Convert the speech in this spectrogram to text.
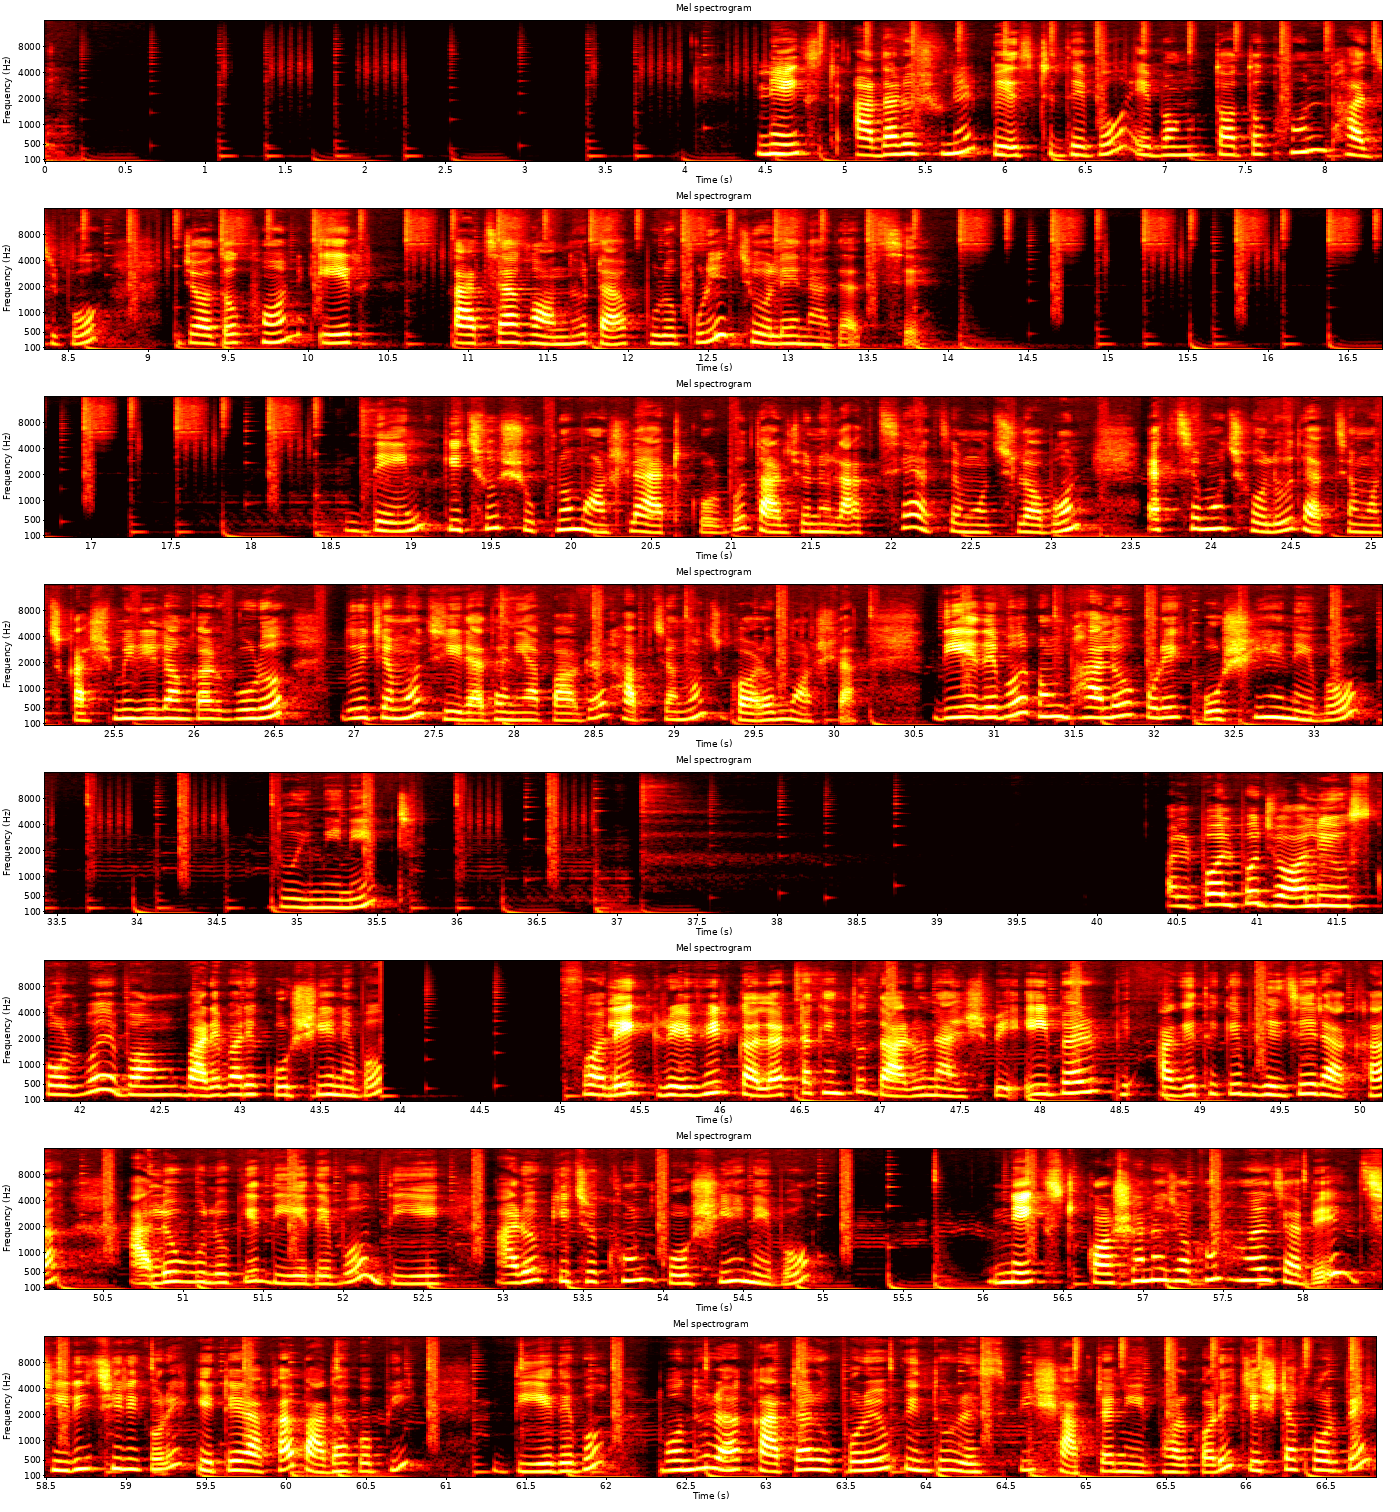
নেক্সট আদা রসুনের পেস্ট দেব এবং ততক্ষণ ভাজবো যতক্ষণ এর কাঁচা গন্ধটা পুরোপুরি চলে না যাচ্ছে। দেন কিছু শুকনো মশলা অ্যাড করব। তার জন্য লাগছে এক চামচ লবণ, এক চামচ হলুদ, এক চামচ কাশ্মীরি লঙ্কার গুঁড়ো, দুই চামচ জিরা ধনিয়া পাউডার হাফ চামচ গরম মশলা। দিয়ে দেব এবং ভালো করে কষিয়ে নেব। দুই মিনিট। অল্প অল্প জল ইউজ করব এবং বারে বারে কষিয়ে নেব। ফলে গ্রেভির কালারটা কিন্তু দারুণ আসবে। এইবার আগে থেকে ভেজে রাখা আলুগুলোকে দিয়ে দেব, দিয়ে আরও কিছুক্ষণ কষিয়ে নেব। নেক্সট কষানো যখন হয়ে যাবে, ঝিরি ঝিরি করে কেটে রাখা বাঁধাকপি দিয়ে দেব। বন্ধুরা, কাটার উপরেও কিন্তু রেসিপির স্বাদটা নির্ভর করে। চেষ্টা করবেন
